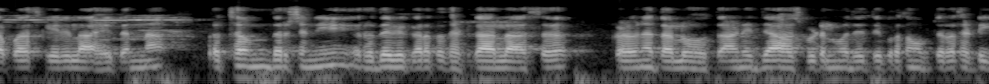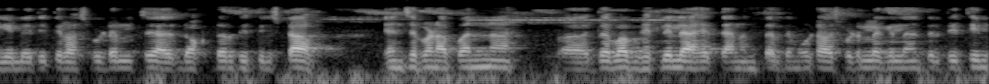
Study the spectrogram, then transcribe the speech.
तपास केलेला आहे. त्यांना प्रथम दर्शनी हृदयविकाराचा झटका आला असं कळवण्यात आलं होतं. आणि ज्या हॉस्पिटलमध्ये ते प्रथम उपचारासाठी गेले तेथील हॉस्पिटलचे डॉक्टर तेथील स्टाफ यांचे पण आपण जबाब घेतलेले आहेत. त्यानंतर ते मोठ्या हॉस्पिटलला गेल्यानंतर तेथील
